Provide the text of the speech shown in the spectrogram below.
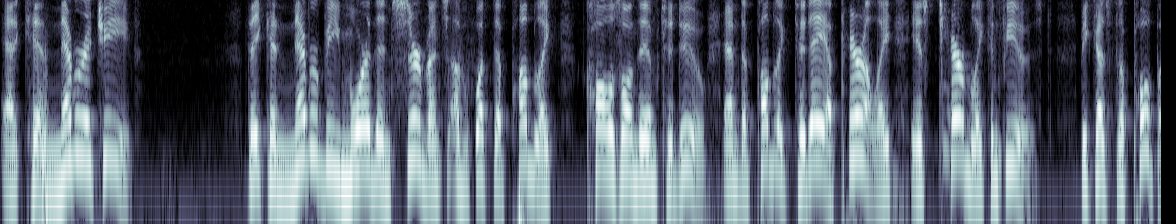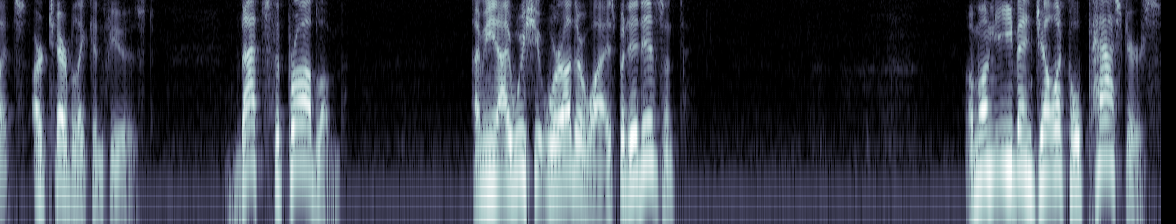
and can never achieve. They can never be more than servants of what the public calls on them to do. And the public today apparently is terribly confused because the pulpits are terribly confused. That's the problem. I mean, I wish it were otherwise, but it isn't. Among evangelical pastors,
